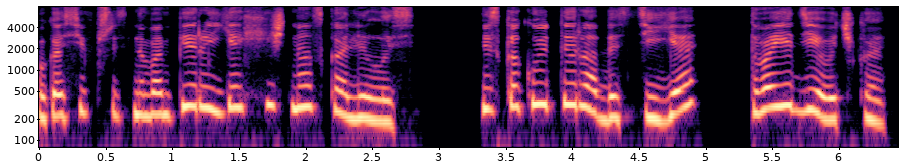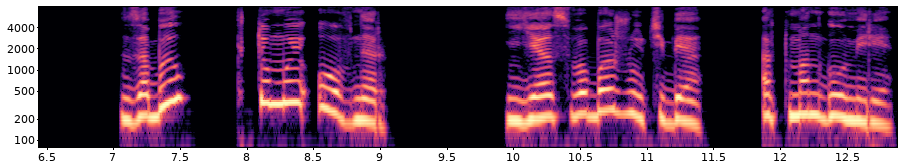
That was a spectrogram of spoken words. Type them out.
покосившись на вампира, я хищно оскалилась. Из какой ты радости я, твоя девочка. Забыл, кто мой Овнер? Я освобожу тебя от Монгомери.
